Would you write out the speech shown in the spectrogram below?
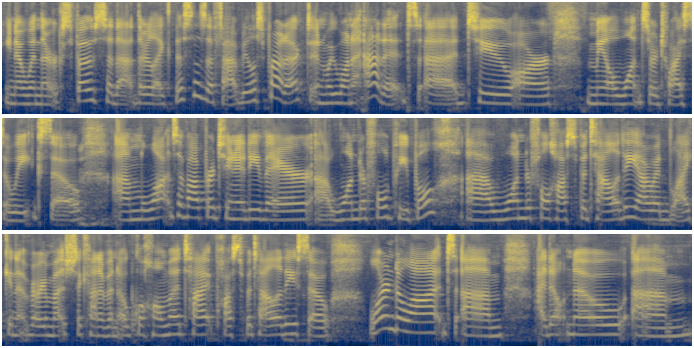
you know, when they're exposed to that, they're like, this is a fabulous product, and we want to add it uh, to our meal once or twice a week. So, um, lots of opportunity there. Uh, wonderful people, uh, wonderful hospitality. I would liken it very much to kind of an Oklahoma type hospitality. So, learned a lot. Um, I don't know um,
